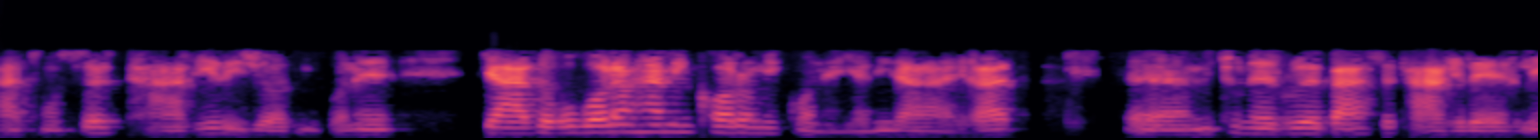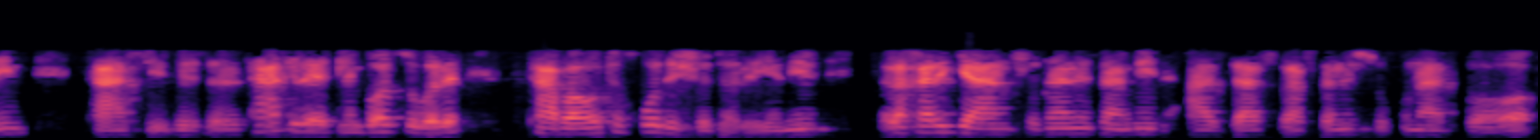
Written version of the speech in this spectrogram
اتمسفر تغییر ایجاد می‌کنه. گرد و غبار هم همین کار رو می‌کنه. یعنی در حقیقت می‌تونه روی بحث تغییر اقلیم تاثیر بذاره. تغییر اقلیم باز دوباره تبعات خودشو داره. یعنی بالاخره گرم شدن زمین از دست رفتن سکونتگاه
